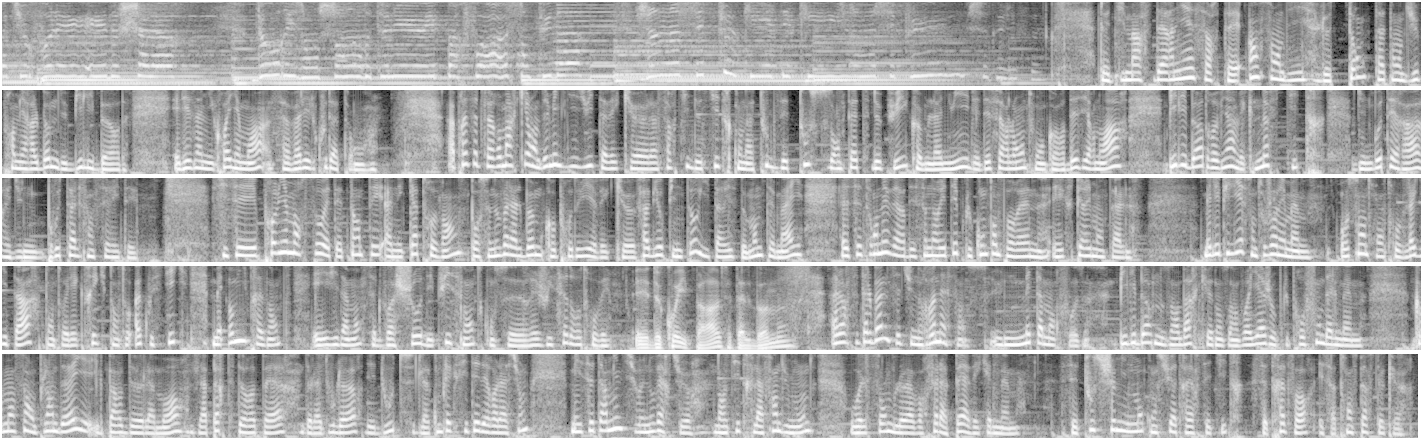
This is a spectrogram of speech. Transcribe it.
Voitures volées et de chaleur, d'horizons sans retenue et parfois sans pudeur. Je ne sais plus qui était qui, je ne sais plus ce que j'ai fait. Le 10 mars dernier sortait Incendie, le tant attendu premier album de Billy Bird. Et les amis, croyez-moi, ça valait le coup d'attendre. Après s'être fait remarquer en 2018 avec euh, la sortie de titres qu'on a toutes et tous en tête depuis, comme La Nuit, Les Déferlantes ou encore Désir Noir, Billy Bird revient avec 9 titres, d'une beauté rare et d'une brutale sincérité. Si ses premiers morceaux étaient teintés années 80, pour ce nouvel album coproduit avec euh, Fabio Pinto, guitariste de Montemay, elle s'est tournée vers des sonorités plus contemporaines et expérimentales. Mais les piliers sont toujours les mêmes. Au centre, on retrouve la guitare, tantôt électrique, tantôt acoustique, mais omniprésente, et évidemment cette voix chaude et puissante qu'on se réjouissait de retrouver. Et de quoi il parle cet album? Alors cet album, c'est une renaissance, une métamorphose. Billy Bird nous embarque dans un voyage au plus profond d'elle-même. Commencé en plein deuil, il parle de la mort, de la perte de repères, de la douleur, des doutes, de la complexité des relations, mais il se termine sur une ouverture, dans le titre La fin du monde, où elle semble avoir fait la paix avec elle-même. C'est tout ce cheminement conçu à travers ces titres, c'est très fort et ça transperce le cœur.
